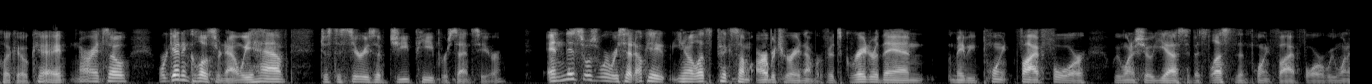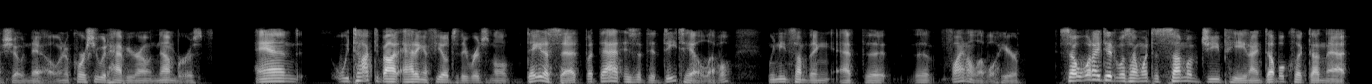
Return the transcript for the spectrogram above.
Click OK. All right, so we're getting closer now. We have just a series of GP percents here. And this was where we said, okay, you know, let's pick some arbitrary number. If it's greater than maybe 0.54, we want to show yes. If it's less than 0.54, we want to show no. And of course, you would have your own numbers. And we talked about adding a field to the original data set, but that is at the detail level. We need something at the, the final level here. So what I did was I went to sum of GP and I double clicked on that.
